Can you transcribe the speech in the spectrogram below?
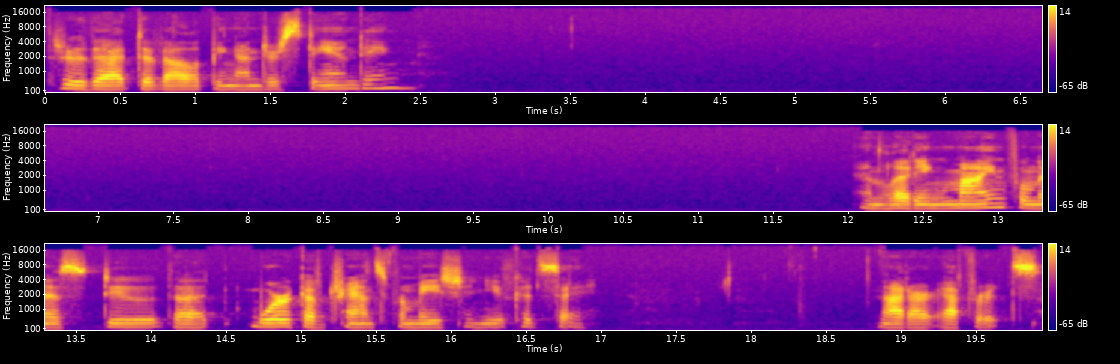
through that developing understanding. And letting mindfulness do the work of transformation, you could say, not our efforts.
